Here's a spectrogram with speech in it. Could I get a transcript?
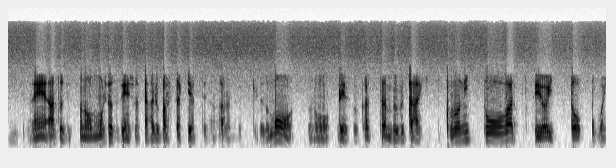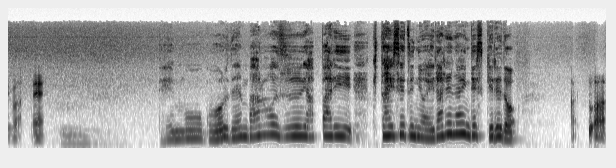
すね。あとそのもう一つ前哨戦アルバスタキアっていうのがあるんですけれどもそのレースを勝ったブブターヒ。この2頭は強いと思いますね。でもゴールデンバローズやっぱり期待せずにはいられないんですけれど。ああ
